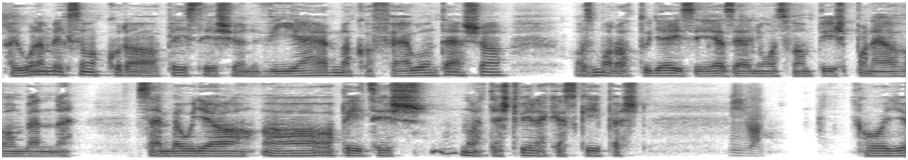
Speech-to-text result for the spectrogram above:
ha jól emlékszem, akkor a PlayStation VR-nak a felbontása az maradt ugye izé 1080p-s panel van benne, szembe ugye a, a, a PC-s nagy testvérekhez képest. Így van. Hogy,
